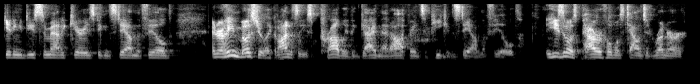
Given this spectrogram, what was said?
getting a decent amount of carries if he can stay on the field. And Raheem Mostert, like honestly, is probably the guy in that offense if he can stay on the field. He's the most powerful, most talented runner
